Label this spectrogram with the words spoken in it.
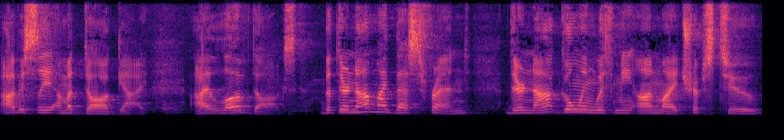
Obviously, I'm a dog guy. I love dogs, but they're not my best friend. They're not going with me on my trips to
